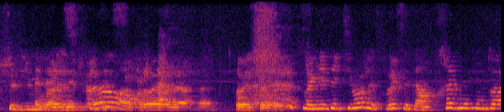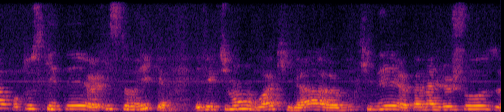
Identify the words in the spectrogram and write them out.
Je fais de l'humour Elle à la fleurs. Ouais, voilà, ouais. Ouais, c'est vrai. Donc effectivement, j'ai trouvé que c'était un très bon conteur pour tout ce qui était euh, historique. Effectivement, on voit qu'il a euh, bouquiné euh, pas mal de choses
